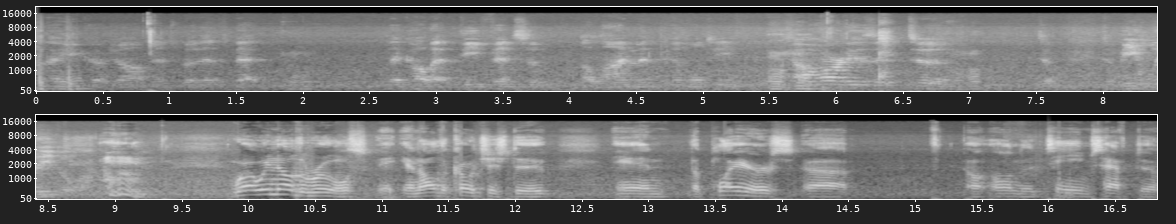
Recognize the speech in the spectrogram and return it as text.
I know you coach offense, but that, that, they call that defensive alignment penalty. How hard is it to, to, to be legal? Well, we know the rules, and all the coaches do, and the players uh, on the teams have to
